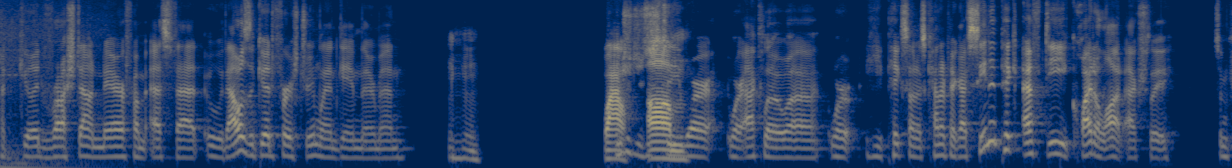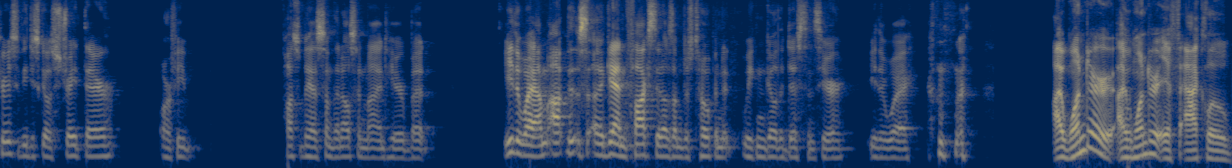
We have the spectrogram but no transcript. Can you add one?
A good rush down nair from SFAT. Ooh, that was a good first Dreamland game there, man. Mhm. Wow. Interested to see Um, where where Aklo uh, where he picks on his counter pick. I've seen him pick FD quite a lot actually. So I'm curious if he just goes straight there, or if he possibly has something else in mind here. But either way, I'm uh, this, again Fox dittos. I'm just hoping that we can go the distance here. Either way. I wonder. I wonder if Aklo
